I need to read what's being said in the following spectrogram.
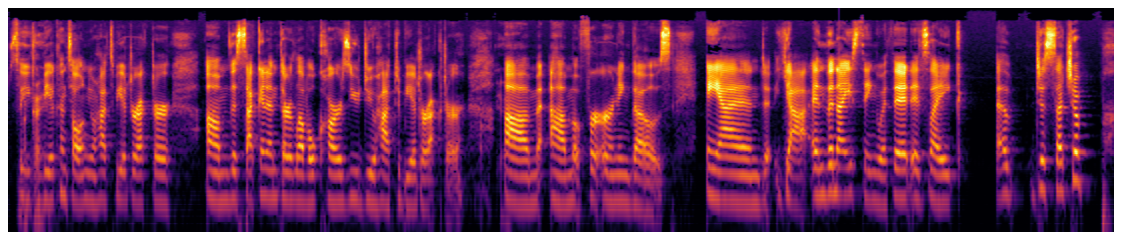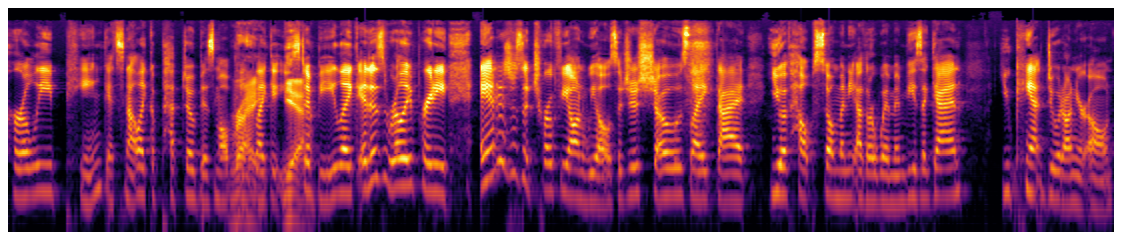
So you can be a consultant. You don't have to be a director. Um, the second and third level cars, you do have to be a director um, um, for earning those. And yeah, and the nice thing with it, it's like. A, just such a pearly pink. It's not like a Pepto Bismol pink Right, like it used yeah. to be. Like it is really pretty, and it's just a trophy on wheels. It just shows like that you have helped so many other women. Because again, you can't do it on your own.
